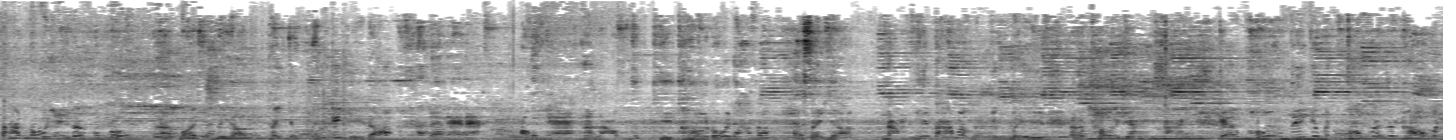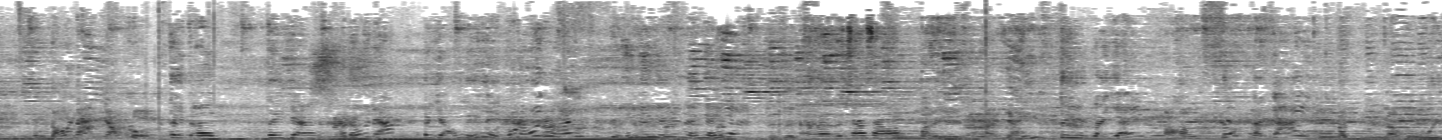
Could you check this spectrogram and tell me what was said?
ta nói vậy đó cũng đúng bởi vì bây giờ phải chuẩn bị cái gì đó nè nè nè ông ngàn hay là ông thích thi thơ đối đáp đó bây giờ năm với tám á mình chuẩn bị ờ, thơ văn sẵn cái ông hút tiếng cái mình phóng lên sân khấu mình đối đáp nhau luôn thì thơ thì văn mà đối đáp. Bây giờ ông nghĩ liền có nói thôi nghĩ nghĩ nghĩ nghĩ nghĩ nha. À, sao sao? Tiền là giấy. Tiền là giấy. Ờ. Đốt là trái tình là bụi.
